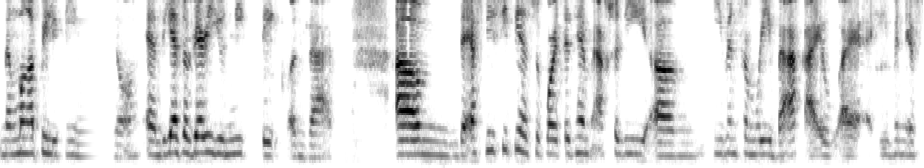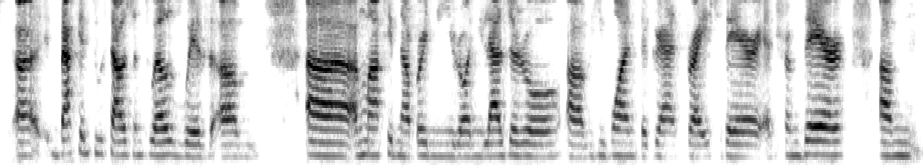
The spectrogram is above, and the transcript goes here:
ng mga Pilipino and he has a very unique take on that um, the FDCP has supported him actually um, even from way back. I, I even if uh, back in 2012 with um, uh, ang mga kidnapper ni Ronnie Lazaro, um, he won the grand prize there, and from there. Um,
